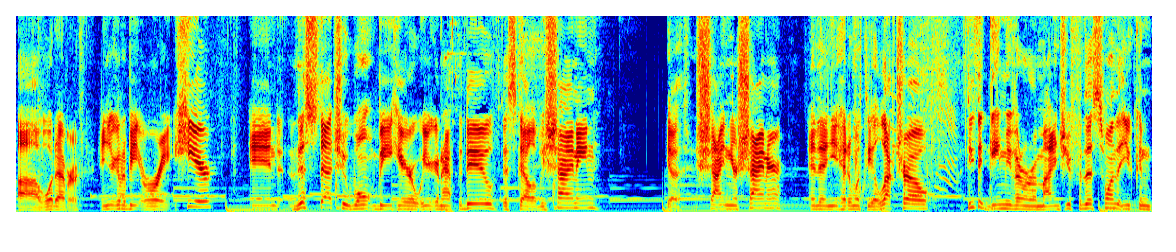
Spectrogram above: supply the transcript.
uh, whatever. And you're going to be right here. And this statue won't be here. What you're going to have to do, this guy will be shining. Yeah, shine your shiner. And then you hit him with the electro. I think the game even reminds you for this one that you can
